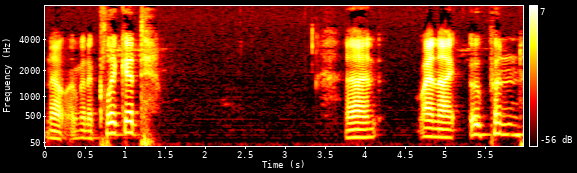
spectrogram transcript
Now I'm going to click it. And when I open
